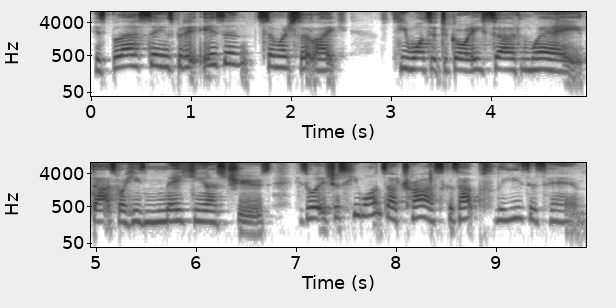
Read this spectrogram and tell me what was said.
His blessings. But it isn't so much that, like, he wants it to go a certain way. That's why he's making us choose. He's well, it's just he wants our trust because that pleases him.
